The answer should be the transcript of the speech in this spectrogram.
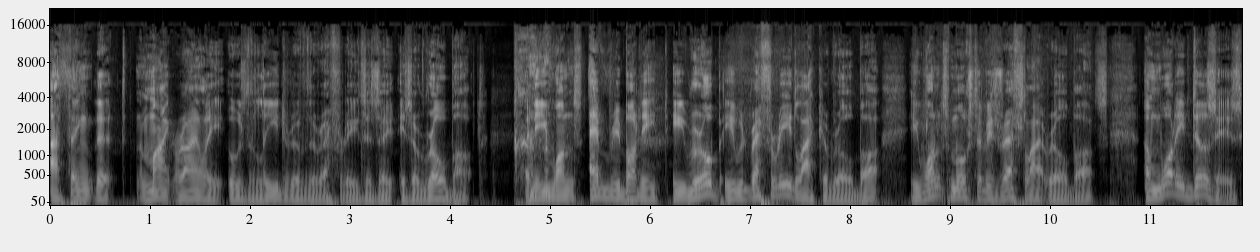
I think that Mike Riley, who's the leader of the referees, is a is a robot, and he wants everybody. He rob, he would referee like a robot. He wants most of his refs like robots, and what he does is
